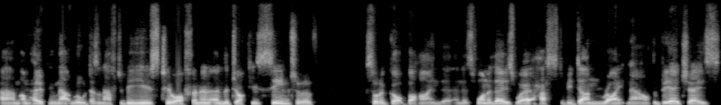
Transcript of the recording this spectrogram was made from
um, I'm hoping that rule doesn't have to be used too often, and, and the jockeys seem to have sort of got behind it. And it's one of those where it has to be done right now. The BHA's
